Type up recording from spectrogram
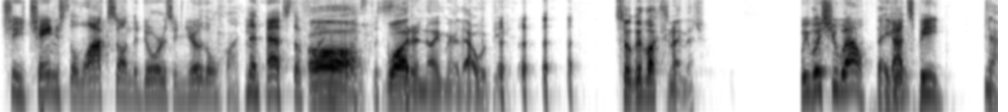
She changed the locks on the doors, and you're the one that has to find a Oh, place to what sleep. a nightmare that would be. so good luck tonight, Mitch. We wish you well. Thank you. Godspeed. Yeah,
